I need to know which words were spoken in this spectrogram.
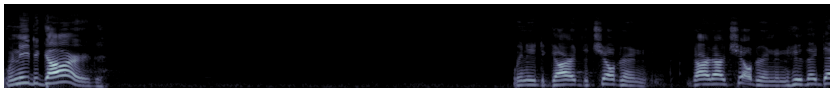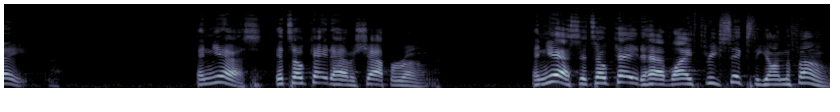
We need to guard. We need to guard the children, guard our children and who they date. And yes, it's okay to have a chaperone. And yes, it's okay to have Life 360 on the phone.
